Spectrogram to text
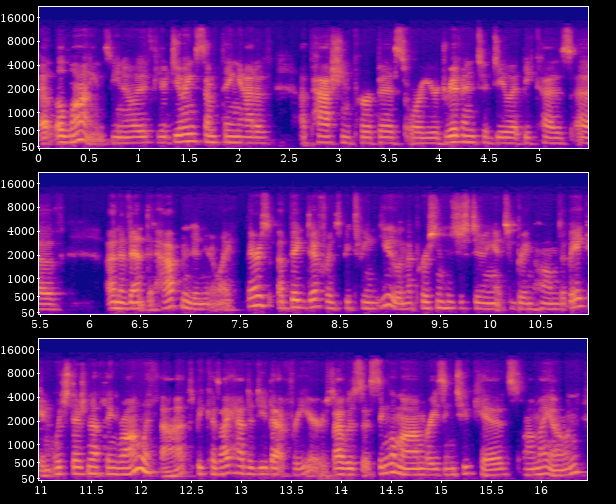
uh, aligns, you know, if you're doing something out of a passion purpose or you're driven to do it because of an event that happened in your life, there's a big difference between you and the person who's just doing it to bring home the bacon, which there's nothing wrong with that because I had to do that for years. I was a single mom raising two kids on my own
